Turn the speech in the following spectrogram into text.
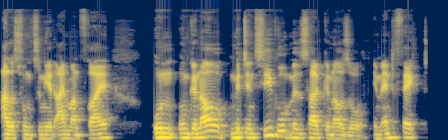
alles funktioniert einwandfrei. Und, und genau mit den Zielgruppen ist es halt genauso. Im Endeffekt,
